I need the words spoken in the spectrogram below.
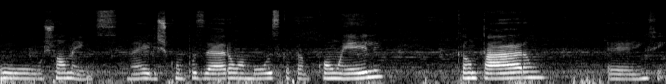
o Shawn Mendes, né? Eles compuseram a música com ele, cantaram, é, enfim.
